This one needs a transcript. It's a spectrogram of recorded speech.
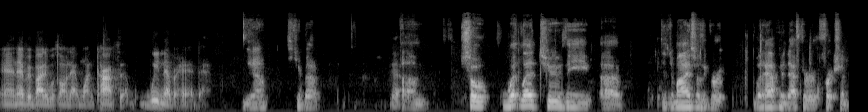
and everybody was on that one concept. We never had that. Yeah, it's too bad. Yeah. Um, so, what led to the uh, the demise of the group? What happened after friction?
